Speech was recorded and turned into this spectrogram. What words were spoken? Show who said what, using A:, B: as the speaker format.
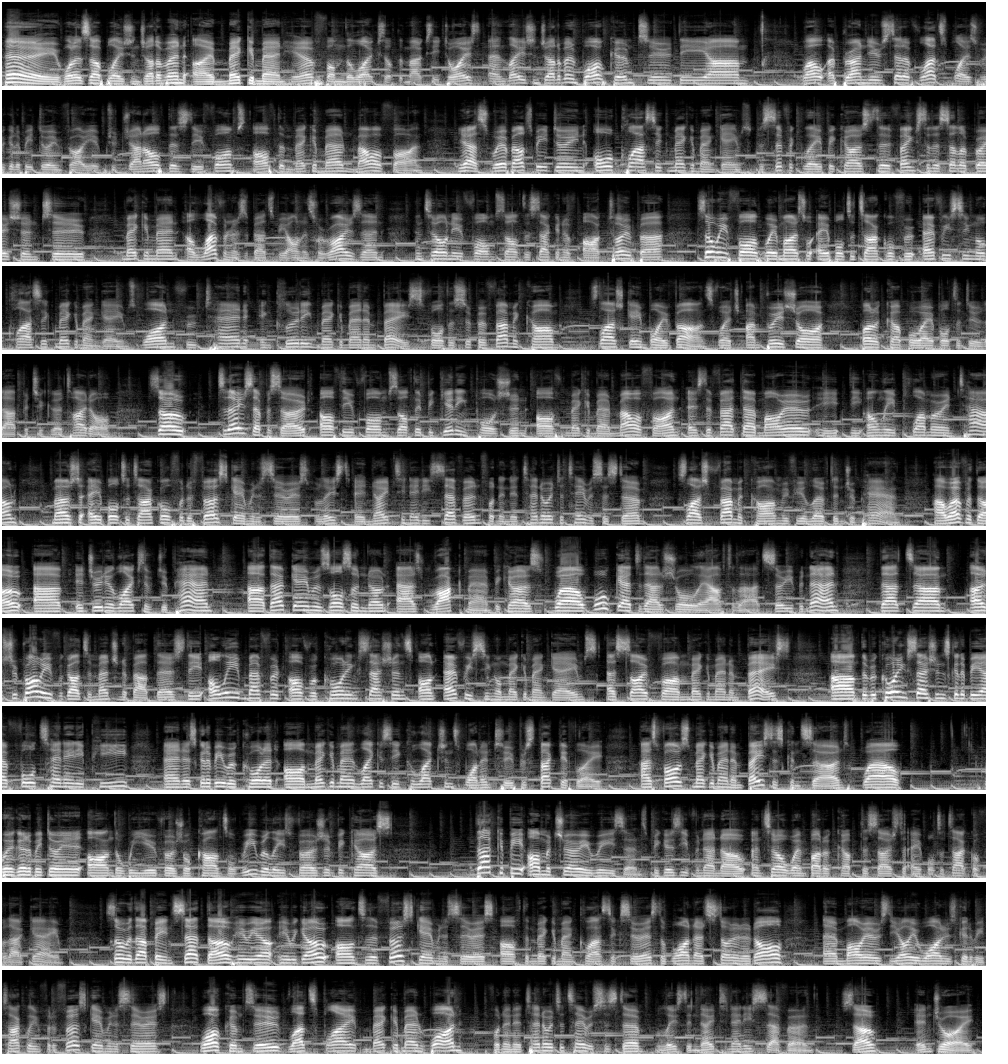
A: Hey, what is up ladies and gentlemen, I'm Mega Man here from the likes of the Maxi Toys, and ladies and gentlemen, welcome to the, um, well, a brand new set of Let's Plays we're going to be doing for our YouTube channel. This is the forms of the Mega Man Marathon. Yes, we're about to be doing all classic Mega Man games specifically because the, thanks to the celebration to Mega Man 11 is about to be on its horizon until new forms of the 2nd of October, so we thought we might as well able to tackle through every single classic Mega Man games, 1 through 10 including Mega Man and Bass for the Super Famicom slash Game Boy Advance, which I'm pretty sure Buttercup were able to do that particular title. So, Today's episode of the forms of the beginning portion of Mega Man Marathon is the fact that Mario, he, the only plumber in town, managed to able to tackle for the first game in the series released in 1987 for the Nintendo Entertainment System slash Famicom if you lived in Japan. However though, uh, in junior likes of Japan, uh, that game is also known as Rockman because, well, we'll get to that shortly after that. So even then, that um, I should probably forgot to mention about this. The only method of recording sessions on every single Mega Man games, aside from Mega Man and Bass, um, the recording session is going to be at full 1080p, and it's going to be recorded on Mega Man Legacy Collections 1 and 2 respectively. As far as Mega Man and Bass is concerned, well, we're going to be doing it on the Wii U Virtual Console re-release version because that could be arbitrary reasons, because even I know until when Buttercup decides to able to tackle for that game. So with that being said though, here we here we go, on to the first game in the series of the Mega Man Classic series, the one that started it all, and Mario is the only one who's going to be tackling for the first game in the series. Welcome to Let's Play Mega Man 1 for the Nintendo Entertainment System, released in 1987. So, enjoy.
